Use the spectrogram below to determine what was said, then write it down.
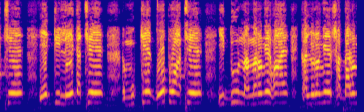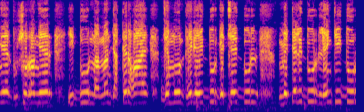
আছে, একটি লেজ আছে, মুখে গোপও আছে। ইঁদুর নানা রঙের হয়, কালো রঙের, সাদা রঙের, ধূসর রঙের। ইঁদুর নানান জাতের হয়, যেমন ধেরে ইঁদুর, গেছে ইঁদুর মেটেল ইঁদুর লেংকি ইঁদুর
